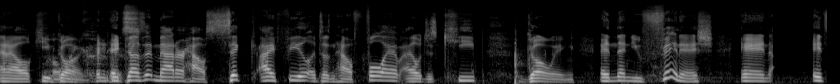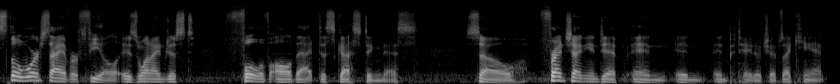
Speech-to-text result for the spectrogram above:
and I will keep Oh going. It doesn't matter how sick I feel. It doesn't how full I am. I will just keep going, and then you finish, and it's the worst I ever feel is when I'm just full of all that disgustingness. So French onion dip and in, and potato chips. I can't.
